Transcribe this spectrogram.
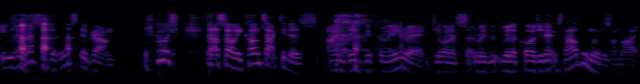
It was a message on Instagram. That's how he contacted us. I'm Digby from Earache. Do you want to re- record your next album with us? I'm like,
